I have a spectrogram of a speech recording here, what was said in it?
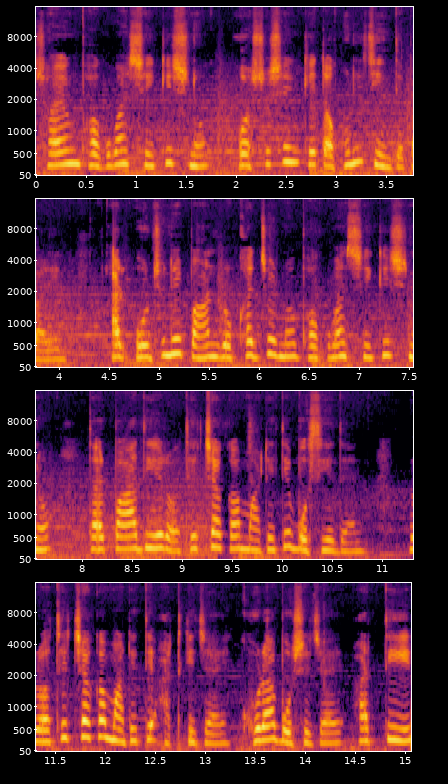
স্বয়ং ভগবান শ্রীকৃষ্ণ অশ্বসেনকে তখনই চিনতে পারেন। আর অর্জুনের পান রক্ষার জন্য ভগবান শ্রীকৃষ্ণ তার পা দিয়ে রথের চাকা মাটিতে বসিয়ে দেন। রথের চাকা মাটিতে আটকে যায়, ঘোড়া বসে যায়, আর তীর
